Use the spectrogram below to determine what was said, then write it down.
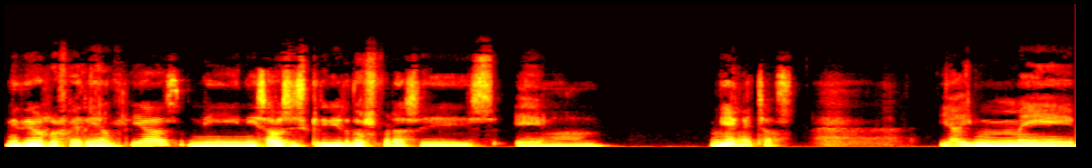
ni tienes referencias, ni, ni sabes escribir dos frases em, bien hechas. Y ahí me...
